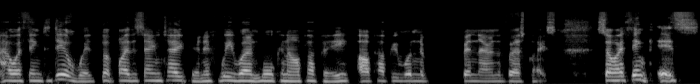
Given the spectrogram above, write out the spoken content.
our thing to deal with. But by the same token if we weren't walking our puppy our puppy wouldn't have been there in the first place. So i think it's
